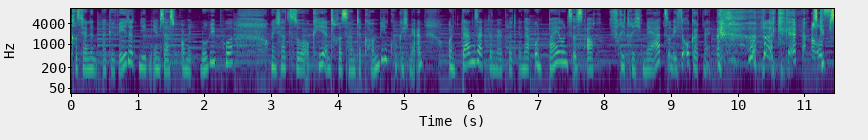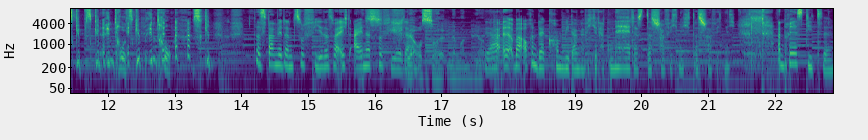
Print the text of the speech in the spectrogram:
Christian Lindner geredet, neben ihm saß Omid Nuripur und ich dachte so, okay, interessante Kombi, gucke ich mir an und dann sagte Maybrit Inner, und bei uns ist auch Friedrich Merz und ich so, oh Gott, nein. Skip, skip, skip Intro, skip Intro. Skip. Das war mir dann zu viel, das war echt einer zu viel Schwer da. auszuhalten, der Mann, ja. Ja, aber auch in der Kombi, dann habe ich gedacht, nee, das, das schaffe ich nicht, das schaffe ich nicht. Andreas Dietzel,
